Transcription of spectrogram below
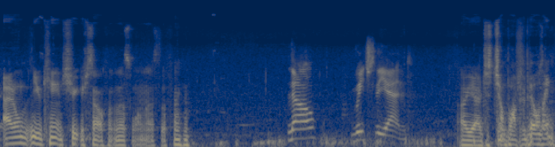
commitment. I don't. You can't shoot yourself in this one. That's the thing. No, reach the end. Oh yeah, just jump off the building.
